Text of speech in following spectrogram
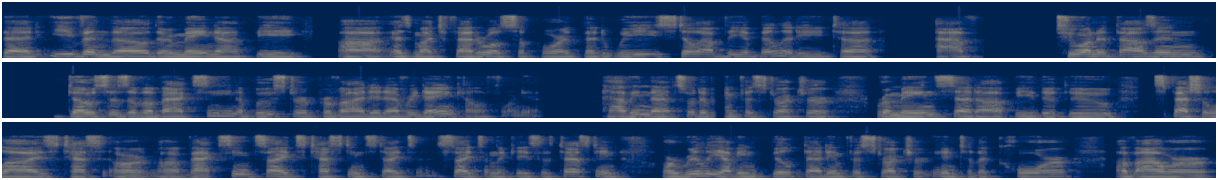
that even though there may not be uh, as much federal support, that we still have the ability to have 200,000 doses of a vaccine, a booster provided every day in California. Having that sort of infrastructure remain set up either through specialized test or uh, vaccine sites, testing sites, sites in the case of testing, or really having built that infrastructure into the core of our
